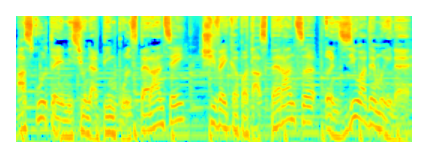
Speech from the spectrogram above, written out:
Ascultă emisiunea Timpul Speranței și vei căpăta speranță în ziua de mâine.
